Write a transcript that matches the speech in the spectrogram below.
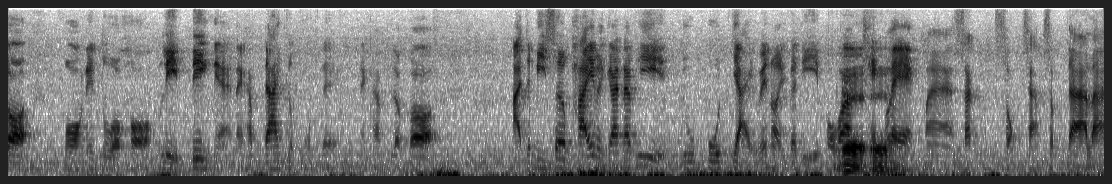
ก็มองใน ตัวของ leading เนี่ยนะครับได้เกือบหมดเลยนะครับ แล้วก็อาจจะมีเซอร์ไพรส์เหมือนกันนะพี่ดูปูนใหญ่ไว้หน่อยก็ดี เพราะว่าเออ แข็งแรงมาสักสองสามสัปดาห์ละ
